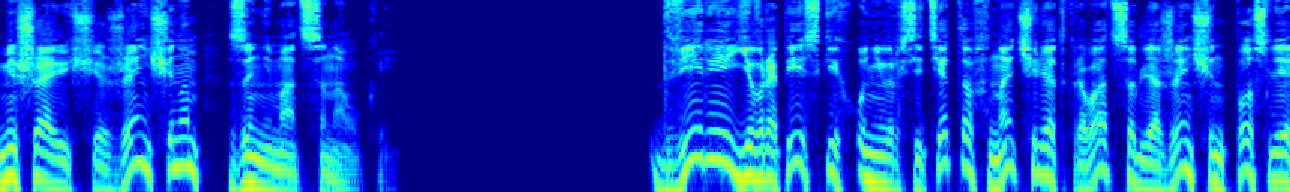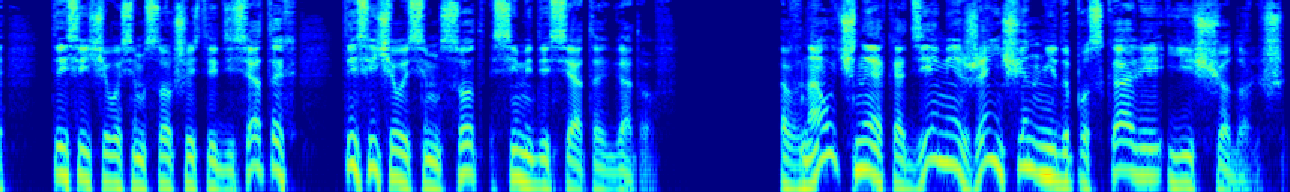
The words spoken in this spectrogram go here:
мешающие женщинам заниматься наукой. Двери европейских университетов начали открываться для женщин после 1860-1870-х годов. В научной академии женщин не допускали еще дольше.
